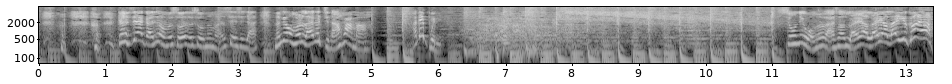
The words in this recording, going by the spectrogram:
感谢感谢我们所有的兄弟们，谢谢谢谢，能给我们来个济南话吗？啊，那不的。兄弟，我们晚上来呀来呀来一个呀！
